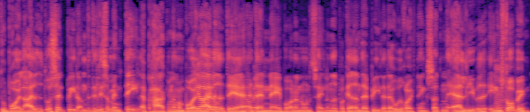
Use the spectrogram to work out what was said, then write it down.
du bor i lejlighed, du har selv bedt om det. Det er ligesom en del af pakken, når man bor i Jo, lejlighed. Det er, Jo, at der er naboer, der er nogen, der taler nede på gaden, der er biler, der er udrykning. Sådan er livet inde i storbyen.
